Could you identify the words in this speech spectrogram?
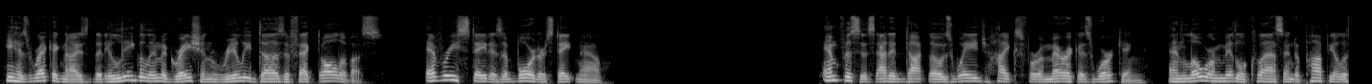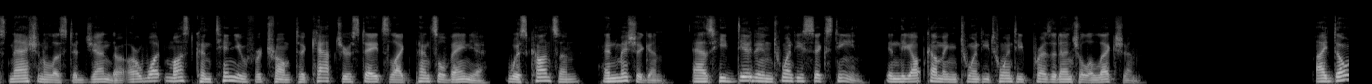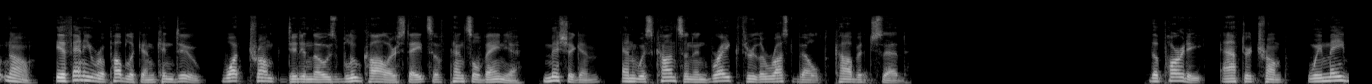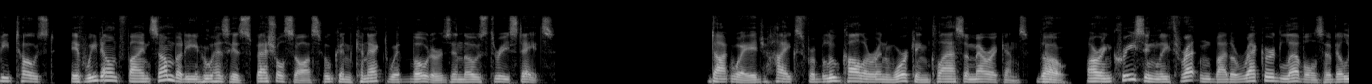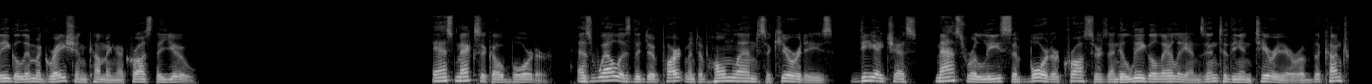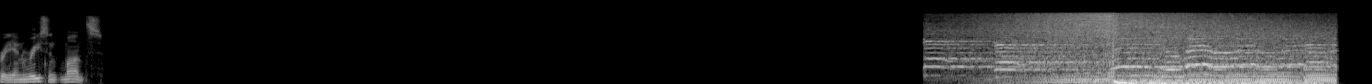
He has recognized that illegal immigration really does affect all of us. Every state is a border state now, Emphasis added. Those wage hikes for America's working and lower middle class and a populist nationalist agenda are what must continue for Trump to capture states like Pennsylvania, Wisconsin, and Michigan, as he did in 2016 in the upcoming 2020 presidential election. I don't know if any Republican can do what Trump did in those blue-collar states of Pennsylvania, Michigan, and Wisconsin and break through the Rust Belt, Kobach said. The party, after Trump, we may be toast if we don't find somebody who has his special sauce who can connect with voters in those three states. Wage hikes for blue-collar and working-class Americans, though, are increasingly threatened by the record levels of illegal immigration coming across the U.S. Mexico border as well as the Department of Homeland Security's DHS mass release of border crossers and illegal aliens into the interior of the country in recent months.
